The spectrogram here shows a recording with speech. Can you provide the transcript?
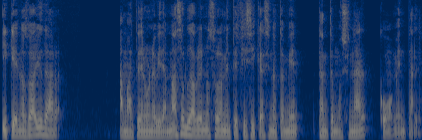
y que nos va a ayudar a mantener una vida más saludable, no solamente física, sino también tanto emocional como mental.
